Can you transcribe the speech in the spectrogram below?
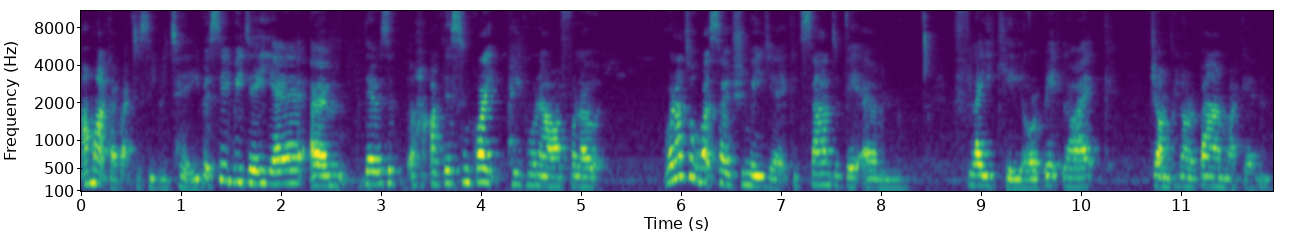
I might go back to CBT, but CBD, yeah. Um, there is a uh, there's some great people now I follow. When I talk about social media, it could sound a bit um, flaky or a bit like jumping on a bandwagon.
